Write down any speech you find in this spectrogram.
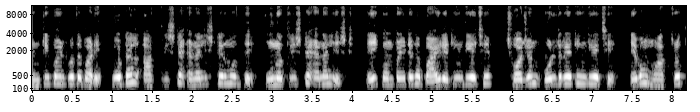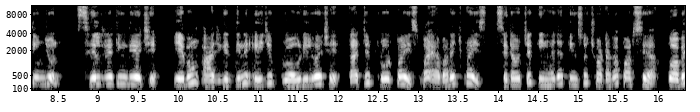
এন্ট্রি পয়েন্ট হতে পারে। টোটাল আটত্রিশটা অ্যানালিস্টের মধ্যে, উনত্রিশটা অ্যানালিস্ট এই কোম্পানিটাকে বাই রেটিং দিয়েছে, ছজন হোল্ড রেটিং দিয়েছে। এবং মাত্র তিনজন সেল রেটিং দিয়েছে। এবং আজকের দিনে এই যে ব্লক ডিল হয়েছে, তার যে ফ্লোর প্রাইস বা অ্যাভারেজ প্রাইস সেটা হচ্ছে তিন হাজার তিনশো ছ টাকা পার শেয়ার তবে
